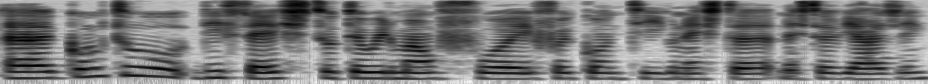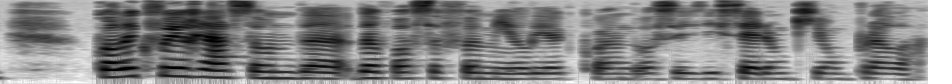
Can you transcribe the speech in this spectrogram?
Uh, como tu disseste, o teu irmão foi, foi contigo nesta, nesta viagem. Qual é que foi a reação da, da vossa família quando vocês disseram que iam para lá?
